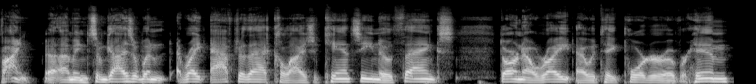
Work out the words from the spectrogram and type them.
Fine. Uh, I mean, some guys that went right after that, Calijah Kancey, no thanks. Darnell Wright, I would take Porter over him.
